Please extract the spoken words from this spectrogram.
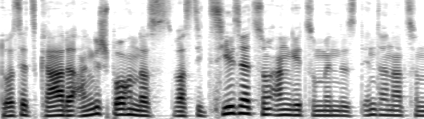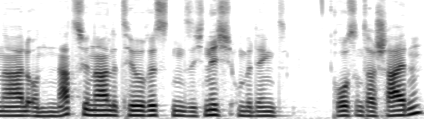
Du hast jetzt gerade angesprochen, dass was die Zielsetzung angeht, zumindest internationale und nationale Terroristen sich nicht unbedingt groß unterscheiden.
